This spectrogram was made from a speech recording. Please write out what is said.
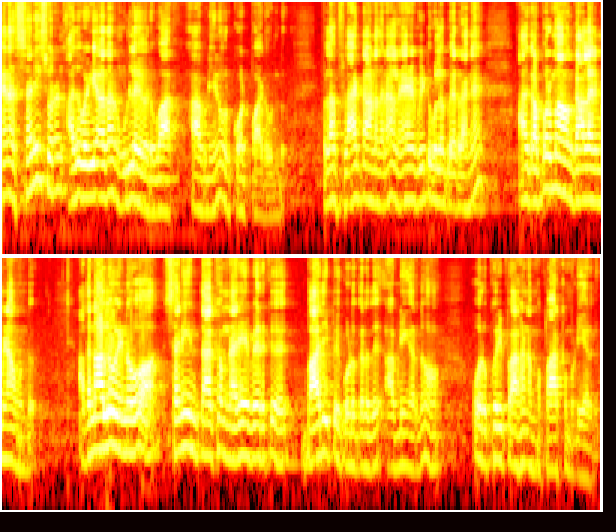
ஏன்னா சனீஸ்வரன் அது வழியாக தான் உள்ளே வருவார் அப்படின்னு ஒரு கோட்பாடு உண்டு. இப்போல்லாம் ஃப்ளாட் ஆனதுனால நேரம் வீட்டுக்குள்ளே போயிடுறாங்க. அதுக்கப்புறமா அவன் கால அலம்பினா உண்டு. அதனாலும் என்னவோ சனியின் தாக்கம் நிறைய பேருக்கு பாதிப்பை கொடுக்கறது அப்படிங்கிறதும் ஒரு குறிப்பாக நம்ம பார்க்க முடியாது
